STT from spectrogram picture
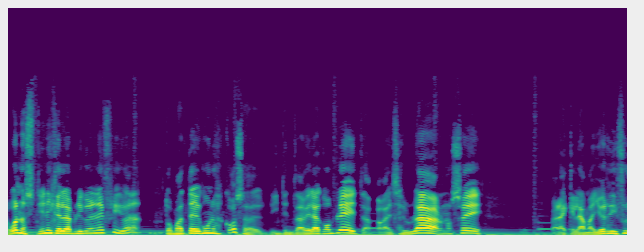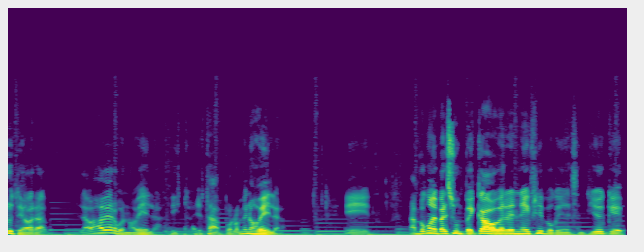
Pero bueno, si tienes que ver la película en Netflix, bueno, tomate algunas cosas. Intenta verla completa, apaga el celular, no sé. Para que la mayor disfrute. Ahora, ¿la vas a ver? Bueno, vela, listo, ya está, por lo menos vela. Eh, tampoco me parece un pecado ver en Netflix porque en el sentido de que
